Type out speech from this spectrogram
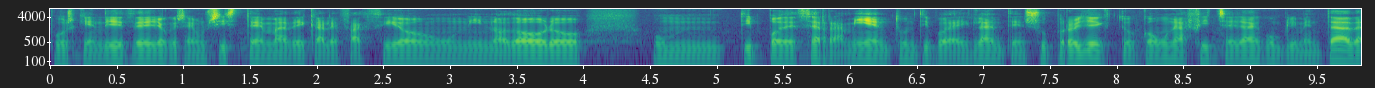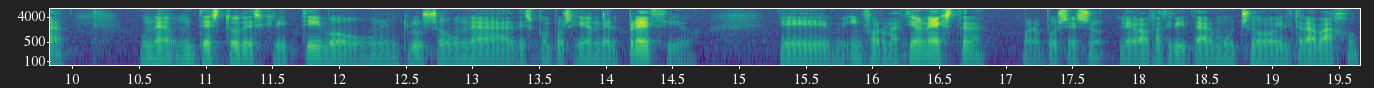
pues quien dice, yo que sé, un sistema de calefacción, un inodoro, un tipo de cerramiento, un tipo de aislante en su proyecto con una ficha ya cumplimentada, un texto descriptivo, incluso una descomposición del precio, eh, información extra, bueno, pues eso le va a facilitar mucho el trabajo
